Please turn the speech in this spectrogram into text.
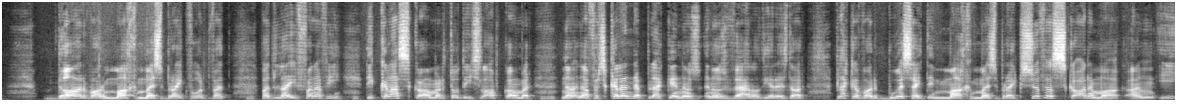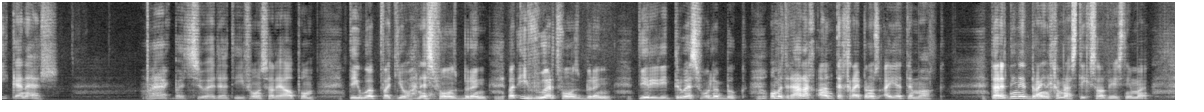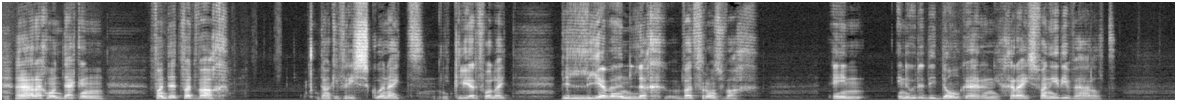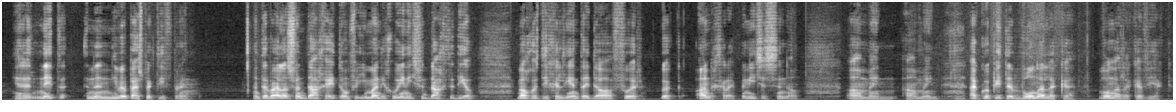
daar waar mag misbruik word wat wat lei vanaf die die klaskamer tot die slaapkamer na na verskillende plekke in ons in ons wêreld Here is daar plekke waar boosheid en mag misbruik soveel skade maak aan u kinders. Ek bid so dat U vir ons sal help om die hoop wat Johannes vir ons bring, wat U woord vir ons bring, deur hierdie troostvolle boek, om dit regtig aan te gryp en ons eie te maak dat dit nie net breingimnastiek sal wees nie, maar regtig ontdekking van dit wat wag. Dankie vir die skoonheid, die kleurvolheid, die lewe en lig wat vir ons wag. En en hoe dit die donker en die grys van hierdie wêreld Here net in 'n nuwe perspektief bring. En terwyl ons vandag het om vir iemand die goeie nuus vandag te deel, mag ons die geleentheid daarvoor ook aangryp in Jesus se naam. Amen. Amen. Ek hoop jy het 'n wonderlike wonderlike week.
